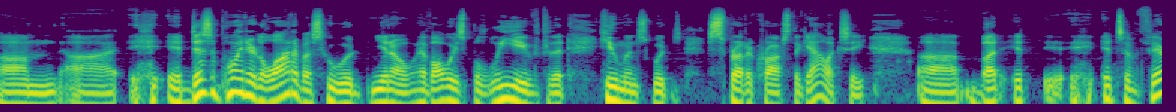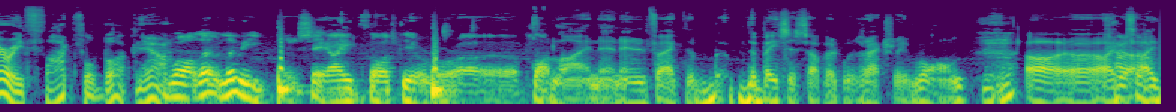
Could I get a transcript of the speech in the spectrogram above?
Um, uh, it, it disappointed a lot of us who would, you know, have always believed that humans would spread across the galaxy. Uh, but it, it, it's a very thoughtful book. Yeah. Well, let, let me say I thought the Aurora uh, plot line, and, and in fact, the, the basis of it was actually wrong. Uh, uh, How so? I,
